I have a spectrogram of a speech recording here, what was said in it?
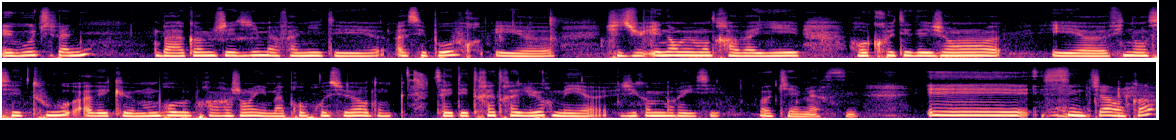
Et vous, Tiffany? Bah, comme j'ai dit, ma famille était assez pauvre et euh, j'ai dû énormément travailler, recruter des gens et euh, financer tout avec euh, mon propre argent et ma propre sueur. Donc ça a été très très dur, mais euh, j'ai quand même réussi. Ok, merci. Et Cynthia encore,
